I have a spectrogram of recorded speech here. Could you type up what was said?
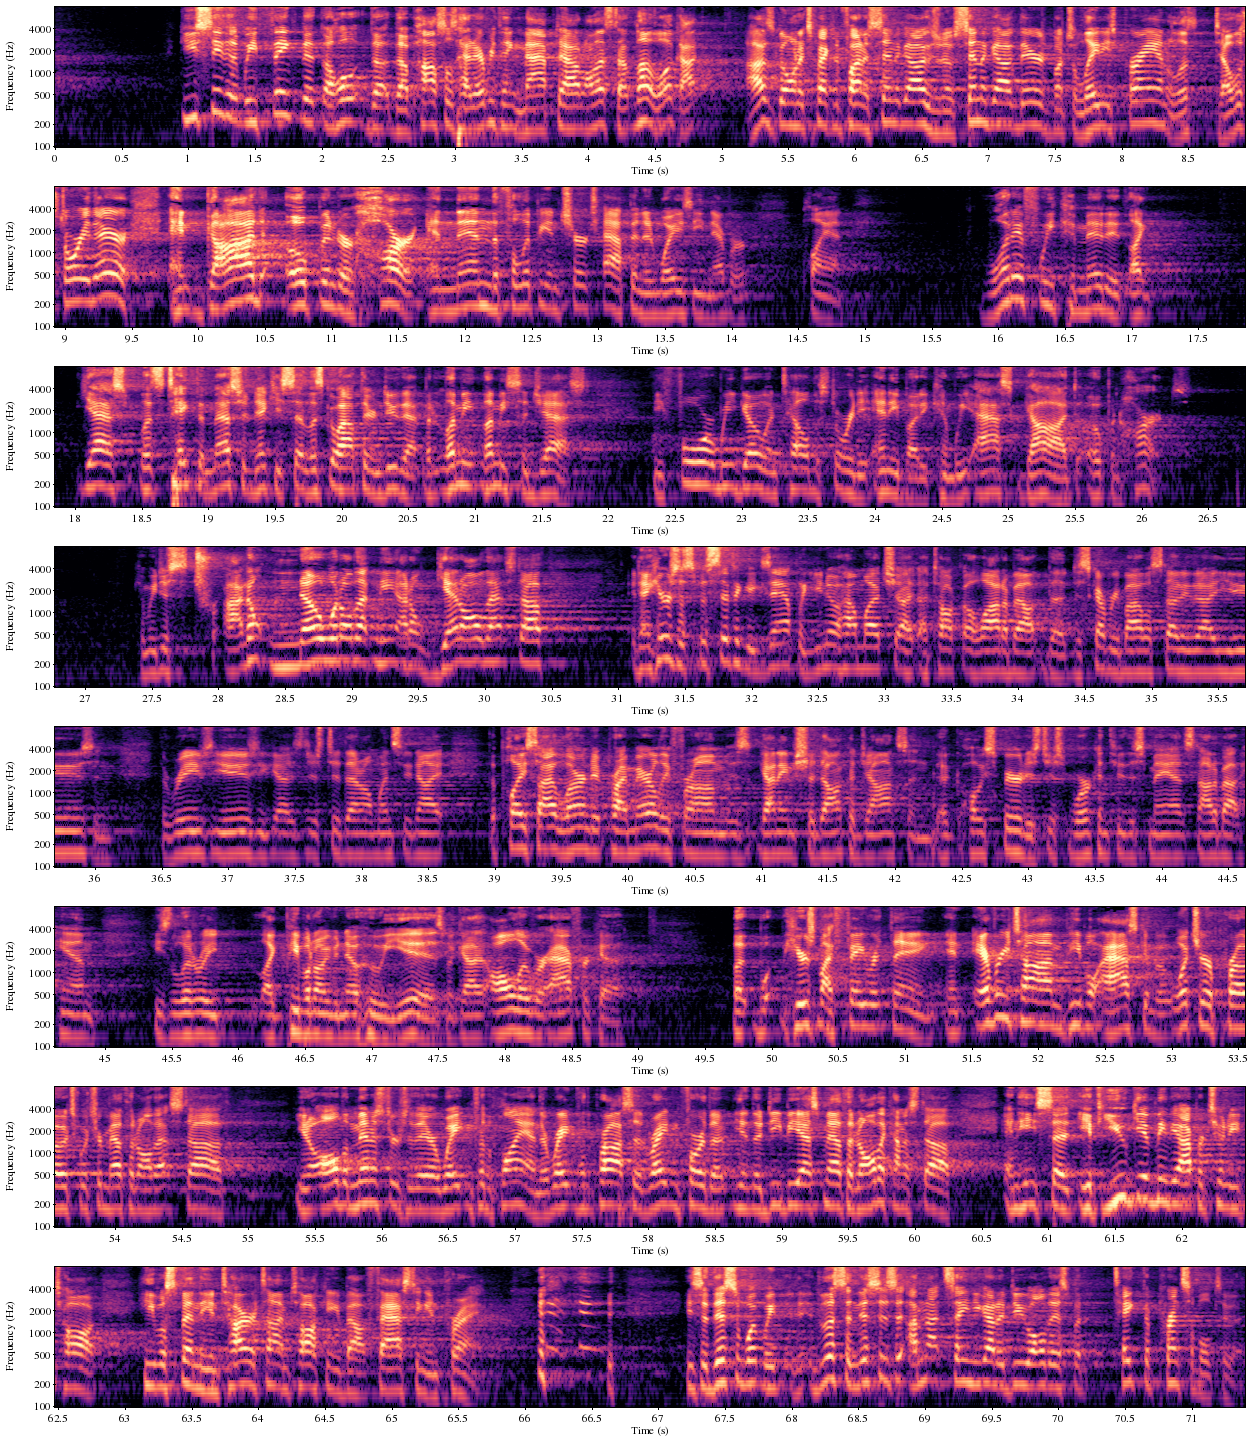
Do you see that we think that the whole the, the apostles had everything mapped out, and all that stuff? No, look, I, I was going expecting to find a synagogue. There's no synagogue there. There's a bunch of ladies praying. Let's tell the story there. And God opened her heart, and then the Philippian church happened in ways He never planned. What if we committed, like, yes, let's take the message. Nikki said, let's go out there and do that. But let me let me suggest, before we go and tell the story to anybody, can we ask God to open hearts? Can we just try? I don't know what all that means. I don't get all that stuff. Now, here's a specific example. You know how much I, I, talk a lot about the Discovery Bible Study that I use and the Reeves use. You guys just did that on Wednesday night. The place I learned it primarily from is a guy named Shodankeh Johnson. The Holy Spirit is just working through this man. It's not about him. He's literally, like, people don't even know who he is, but guy all over Africa. But here's my favorite thing. And every time people ask him, what's your approach, what's your method, all that stuff, you know, all the ministers are there waiting for the plan. They're waiting for the process, waiting for the, you know, the DBS method, all that kind of stuff. And he said, if you give me the opportunity to talk, he will spend the entire time talking about fasting and praying. he said, this is what we, listen, this is, I'm not saying you got to do all this, but take the principle to it.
